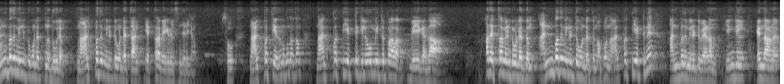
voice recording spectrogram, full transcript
അൻപത് മിനിറ്റ് കൊണ്ടെത്തുന്ന ദൂരം നാൽപ്പത് മിനിറ്റ് കൊണ്ടെത്താൻ എത്ര വേഗതയിൽ സഞ്ചരിക്കണം? സോ നാൽപ്പത്തി നമുക്ക് നോക്കാം. നാൽപ്പത്തിയെട്ട് കിലോമീറ്റർ പെർ അവർ വേഗത. അത് എത്ര മിനിറ്റ് കൊണ്ട് എത്തും അൻപത് മിനിറ്റ് കൊണ്ട് എത്തും അപ്പോൾ നാൽപ്പത്തിയെട്ടിന് അൻപത് മിനിറ്റ് വേണം. എങ്കിൽ എന്താണ്?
